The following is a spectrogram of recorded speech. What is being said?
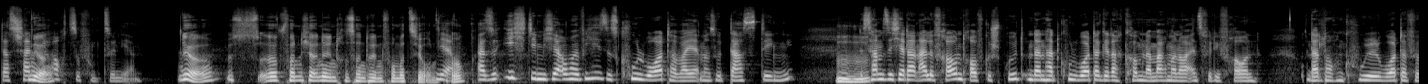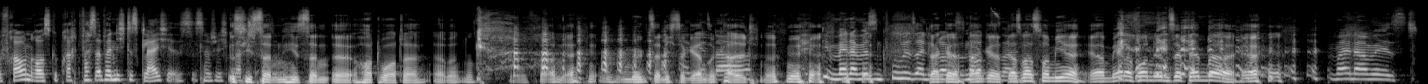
Das scheint ja. auch zu funktionieren. Ja, das äh, fand ich eine interessante Information. Ja, ne? also ich, die mich ja auch mal, wie hieß es, Cool Water war ja immer so das Ding. Mhm. Das haben sich ja dann alle Frauen drauf gesprüht und dann hat Cool Water gedacht, komm, dann machen wir noch eins für die Frauen und hat noch ein Cool Water für Frauen rausgebracht, was aber nicht das gleiche ist. Das ist natürlich Es hieß dann, hieß dann äh, Hot Water, aber ne, Frauen ja, mögen es ja nicht so gern genau. so kalt. Ne? Die Männer müssen cool sein, die danke, Frauen müssen Danke, das war's von mir. Ja, mehr davon im September. Ja. Mein Name ist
